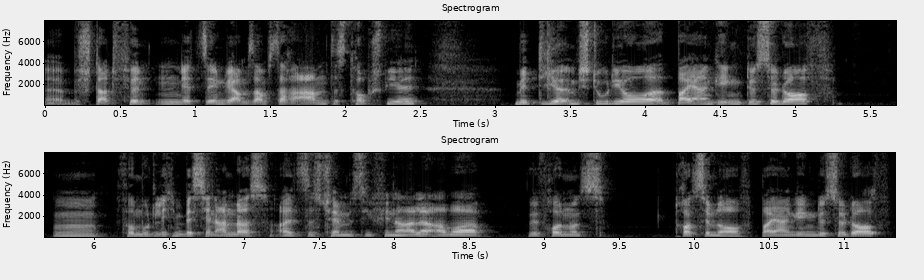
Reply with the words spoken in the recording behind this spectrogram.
äh, stattfinden. Jetzt sehen wir am Samstagabend das Topspiel mit dir im Studio Bayern gegen Düsseldorf. Hm, vermutlich ein bisschen anders als das Champions League-Finale, aber wir freuen uns trotzdem drauf. Bayern gegen Düsseldorf.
